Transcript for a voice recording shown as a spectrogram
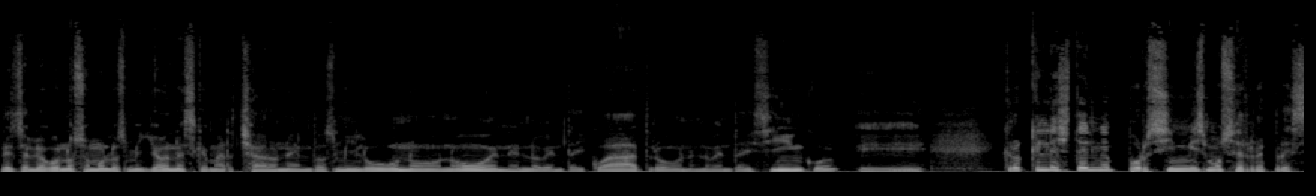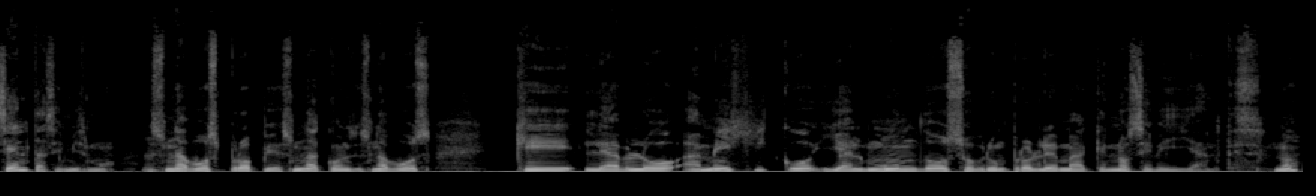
desde luego no somos los millones que marcharon en 2001, ¿no? en el 94 o en el 95. Eh, creo que el Stelne por sí mismo se representa a sí mismo, es una voz propia, es una, es una voz que le habló a México y al mundo sobre un problema que no se veía antes, ¿no?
